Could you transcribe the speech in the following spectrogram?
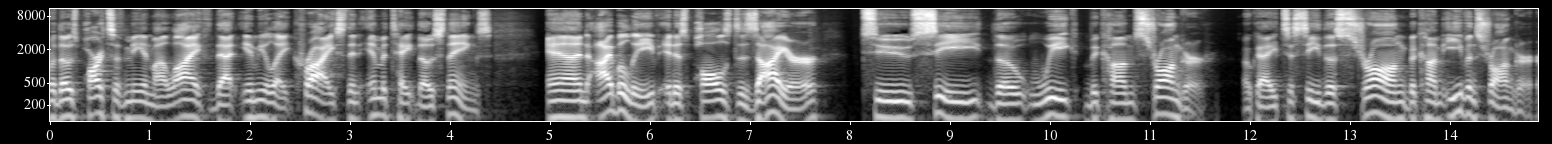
for those parts of me in my life that emulate Christ, then imitate those things. And I believe it is Paul's desire to see the weak become stronger okay, to see the strong become even stronger.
